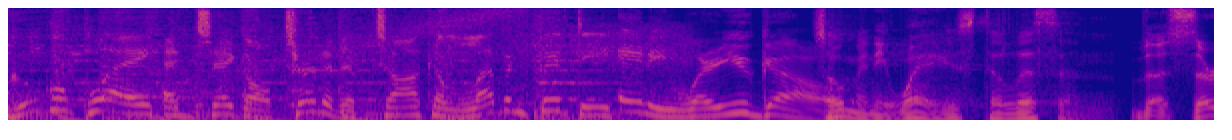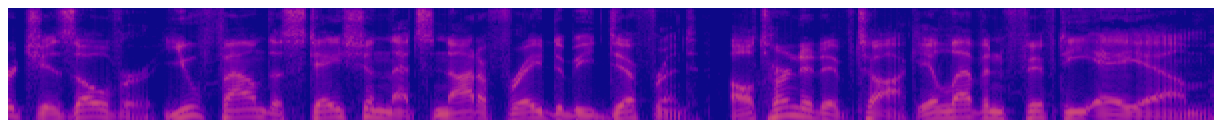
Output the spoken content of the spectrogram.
Google Play and take Alternative Talk 1150 anywhere you go. So many ways to listen. The search is over. You found the station that's not afraid to be different. Alternative Talk, 1150 AM.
